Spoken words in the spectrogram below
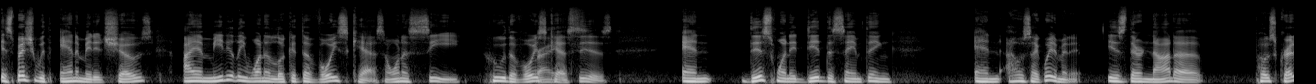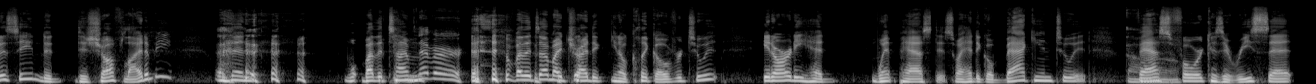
especially with animated shows, I immediately want to look at the voice cast. I want to see who the voice Right. cast is. And this one, it did the same thing. And I was like, wait a minute, is there not a post credit scene? Did did Shoff lie to me? But then by the time Never. by the time I tried to, you know, click over to it, it already had went past it. So I had to go back into it, fast oh. forward because it reset.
